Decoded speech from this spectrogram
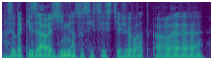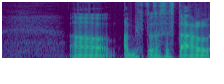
Asi taky záleží, na co si chci stěžovat, ale a, abych to zase stáhl,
